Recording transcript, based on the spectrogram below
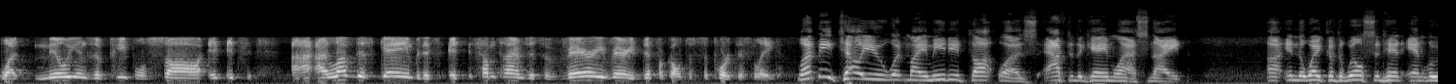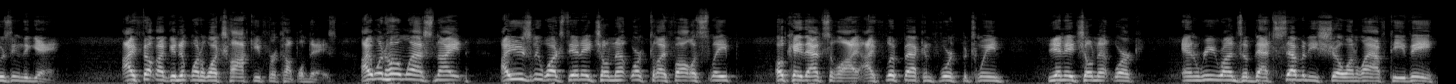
what millions of people saw. It, it's I, love this game, but it's it, sometimes it's very very difficult to support this league. Let me tell you what my immediate thought was after the game last night, uh, in the wake of the Wilson hit and losing the game. I felt like I didn't want to watch hockey for a couple days. I went home last night. I usually watch the NHL Network till I fall asleep. Okay, that's a lie. I flip back and forth between the NHL Network and reruns of that 70s show on Laff TV.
